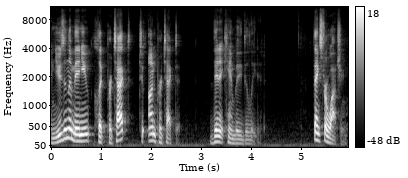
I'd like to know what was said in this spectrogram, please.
and using the menu, click Protect to unprotect it. Then it can be deleted. Thanks for watching.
